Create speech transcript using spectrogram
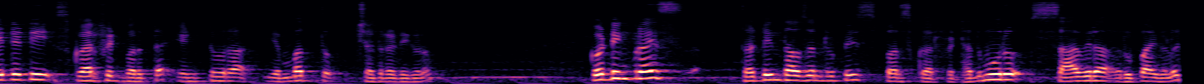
ಏಟ್ ಏಯ್ಟಿ ಸ್ಕ್ವೇರ್ ಫೀಟ್ ಬರುತ್ತೆ ಎಂಟುನೂರ ಎಂಬತ್ತು ಚದರಡಿಗಳು. Quoting price thirteen thousand rupees per square feet ಹದಿಮೂರು ಸಾವಿರ ರೂಪಾಯಿಗಳು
